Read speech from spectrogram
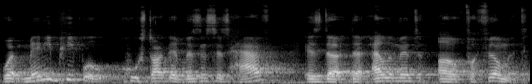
What many people who start their businesses have is the, the element of fulfillment.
